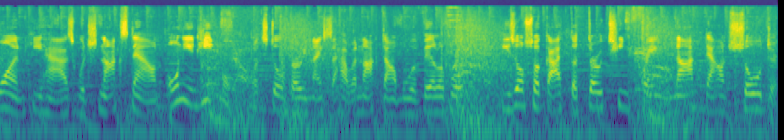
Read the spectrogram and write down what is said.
one he has, which knocks down, only in heat mode, but still very nice to have a knockdown move available. He's also got the 13 frame knockdown shoulder.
